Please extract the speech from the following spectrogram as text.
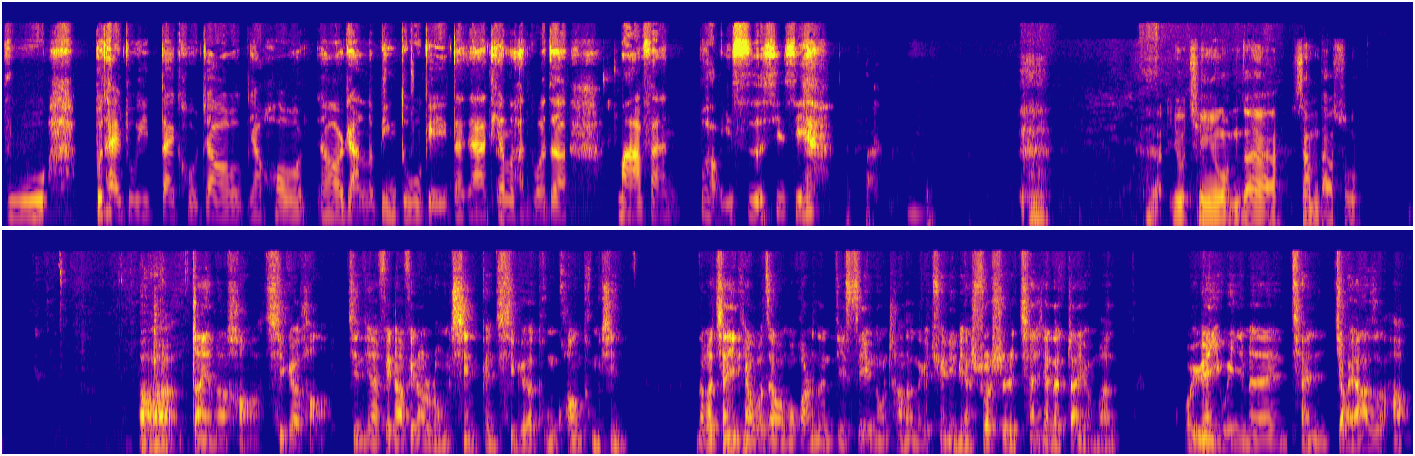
不不太注意戴口罩，然后然后染了病毒，给大家添了很多的麻烦，不好意思，谢谢。有请我们的山姆大叔。啊、呃，战友们好，七哥好，今天非常非常荣幸跟七哥同框同心。那么前几天我在我们华盛顿 DC 农场的那个群里面说，是前线的战友们。我愿意为你们舔脚丫子哈。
